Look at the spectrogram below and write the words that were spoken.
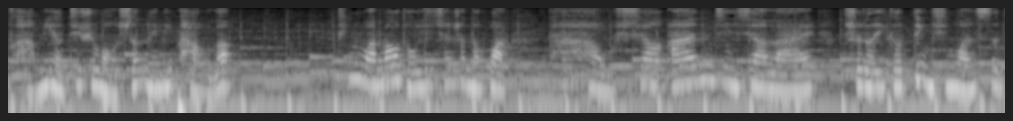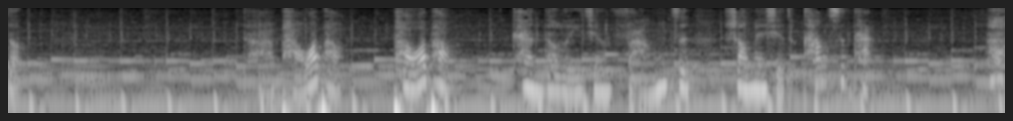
卡米尔继续往森林里跑了。听完猫头鹰先生的话，他好像安静下来，吃了一颗定心丸似的。他跑啊跑，跑啊跑，看到了一间房子，上面写着康斯坦。啊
